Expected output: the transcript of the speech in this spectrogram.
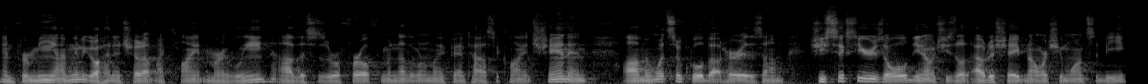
And for me, I'm going to go ahead and shout out my client, Merlene. Uh, this is a referral from another one of my fantastic clients, Shannon. Um, and what's so cool about her is um, she's 60 years old, you know, she's out of shape, not where she wants to be.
